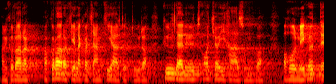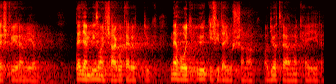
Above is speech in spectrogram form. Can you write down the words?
Amikor arra, akkor arra kérlek, atyám, kiáltott újra, küld el őt atyai házunkba, ahol még öt testvérem él. Tegyen bizonyságot előttük, nehogy ők is ide jussanak a gyötrelmek helyére.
